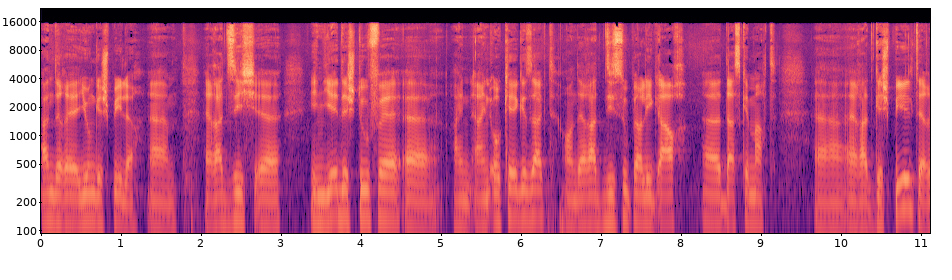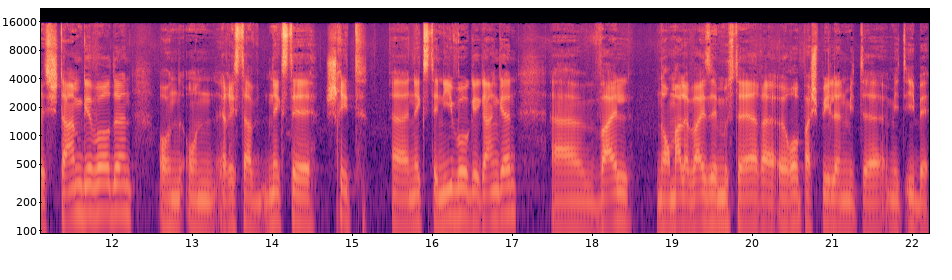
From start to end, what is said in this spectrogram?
anderen junge Spieler. Ähm, er hat sich äh, in jeder Stufe äh, ein, ein Okay gesagt und er hat die Super League auch äh, das gemacht. Äh, er hat gespielt, er ist Stamm geworden und, und er ist auf nächste Schritt, äh, nächste Niveau gegangen, weil Normalerweise musste er äh, Europa spielen mit, äh, mit IB.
